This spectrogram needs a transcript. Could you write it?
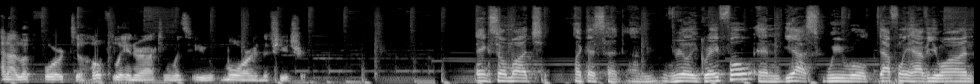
and I look forward to hopefully interacting with you more in the future. Thanks so much. Like I said, I'm really grateful. And yes, we will definitely have you on.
